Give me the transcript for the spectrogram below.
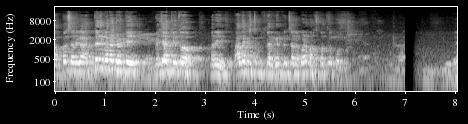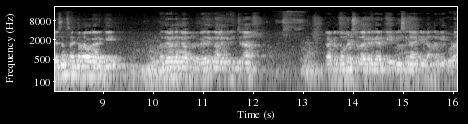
తప్పనిసరిగా అత్యధికమైనటువంటి మెజార్టీతో మరి రాధాకృష్ణమూర్తి గారు గెలిపించాలని కూడా మనస్ఫూర్తిగా కోరుకుంటున్నాం. దేశం శంకర్రావు గారికి అదేవిధంగా వేదికను అలంకరించిన డాక్టర్ దొమ్మిడి సుధాకర్ గారికి బీసీ నాయకులకి అందరికీ కూడా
